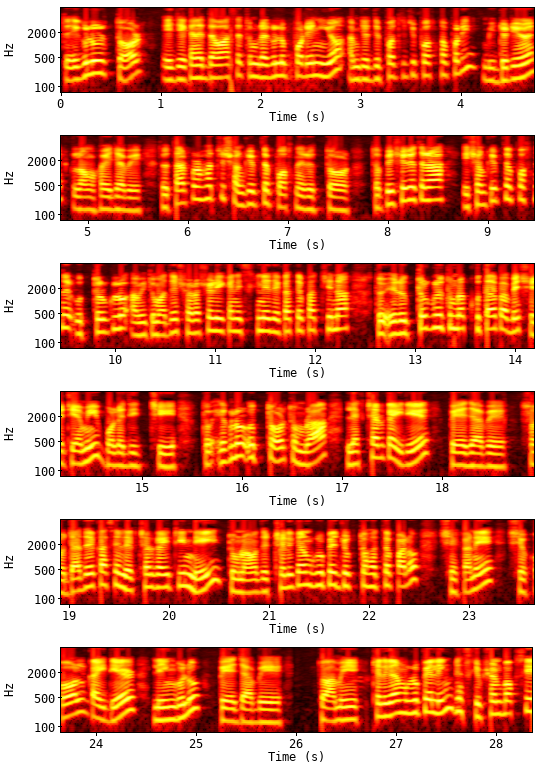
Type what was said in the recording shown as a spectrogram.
তো এগুলোর উত্তর এই যে এখানে দেওয়া আছে, তোমরা এগুলো পড়ে নিও। আমি যদি প্রতিটি প্রশ্ন পড়ি, ভিডিওটি অনেক লং হয়ে যাবে। তো তারপর হচ্ছে সংক্ষিপ্ত প্রশ্নের উত্তর। তো পেশাগতরা এই সংক্ষিপ্ত প্রশ্নের উত্তরগুলো আমি তোমাদের সরাসরি এখানে স্ক্রিনে দেখাতে পাচ্ছি না। তো এর উত্তরগুলো তোমরা কোথায় পাবে সেটি আমি বলে দিচ্ছি। তো এগুলোর উত্তর তোমরা লেকচার গাইডে পেয়ে যাবে। সো যাদের কাছে লেকচার গাইডটি নেই, তোমরা আমাদের টেলিগ্রাম গ্রুপে যুক্ত হতে পারো। সেখানে সকল গাইডের লিঙ্কগুলো পেয়ে যাবে। তো আমি টেলিগ্রাম গ্রুপের লিঙ্ক ডেসক্রিপশন বক্সে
